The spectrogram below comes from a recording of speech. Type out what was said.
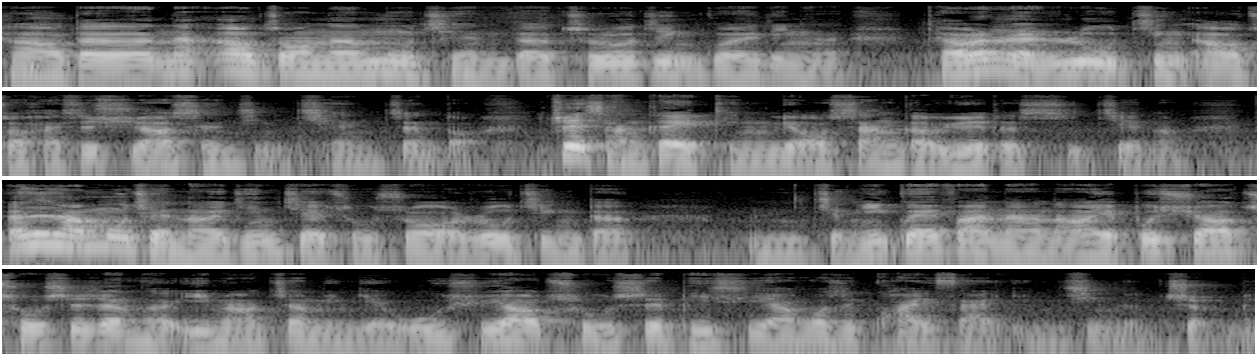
好的，那澳洲呢？目前的出入境规定呢，台湾人入境澳洲还是需要申请签证的、最长可以停留三个月的时间哦。但是它目前呢，已经解除所有入境的嗯检疫规范呢，然后也不需要出示任何疫苗证明，也无需要出示 PCR 或是快筛阴性的证明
